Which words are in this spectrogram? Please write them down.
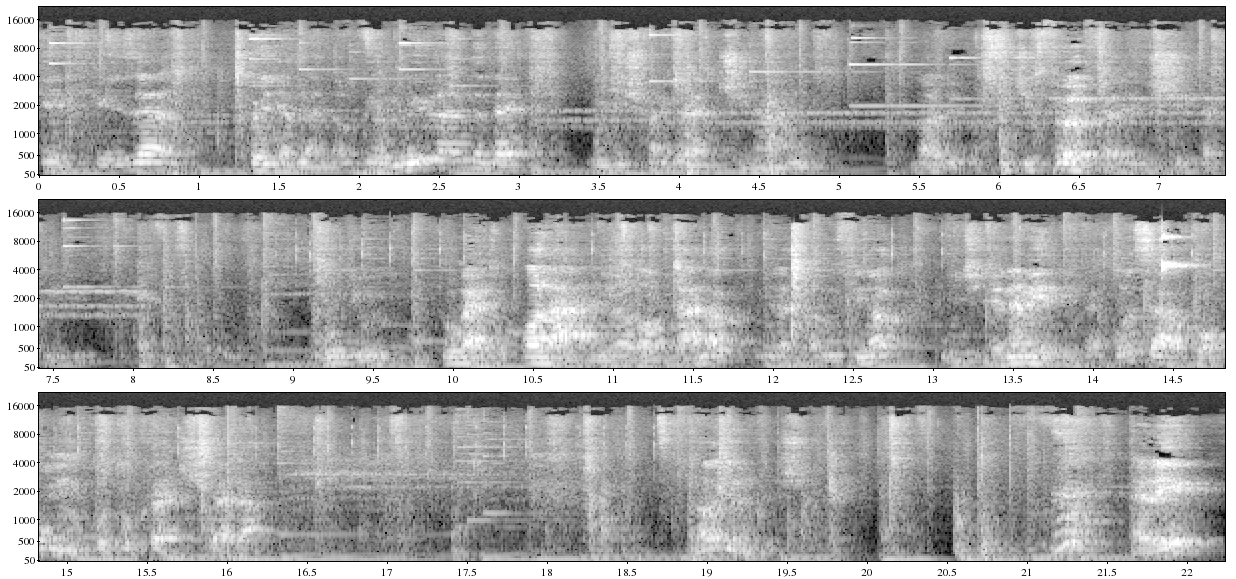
Két kézzel, könnyebb lenne a gömbölyű lenne, de így is meg lehet csinálni. Nagyon, kicsit fölfelé üssétek mindig. Úgy, úgy, próbáljátok aláállni a labdának, illetve a lufinak, úgy, hogyha nem érnétek hozzá, akkor a homlokotokra essen rá. Nagyon ügyes. Elég?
